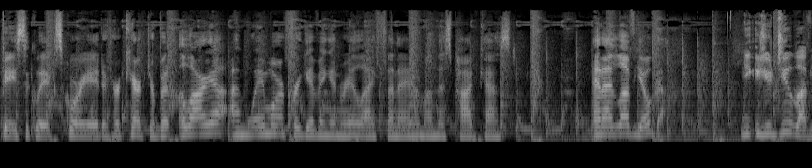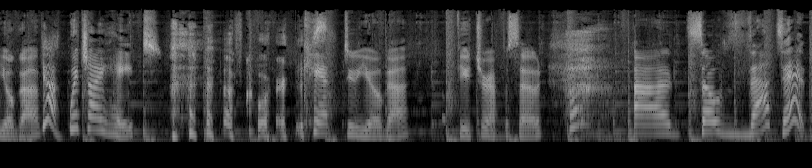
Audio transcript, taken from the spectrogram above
basically excoriated her character. But Ilaria, I'm way more forgiving in real life than I am on this podcast. And I love yoga, You, you do love yoga, Yeah. which I hate. of course. can't do yoga. Future episode. Uh, so that's it.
